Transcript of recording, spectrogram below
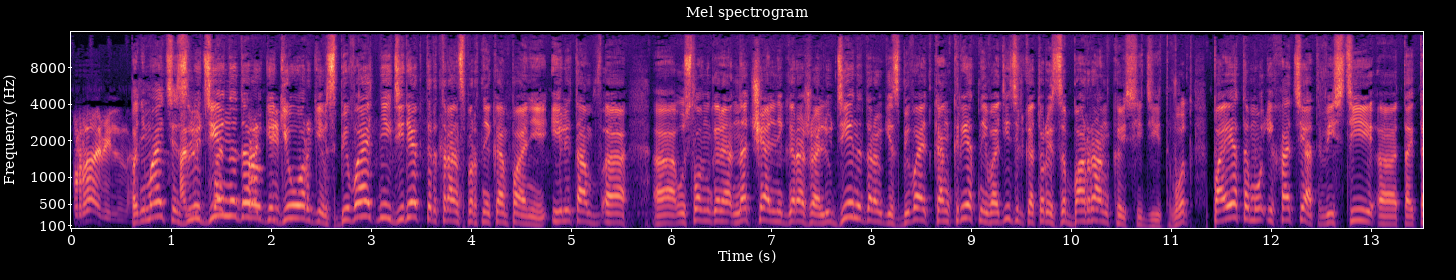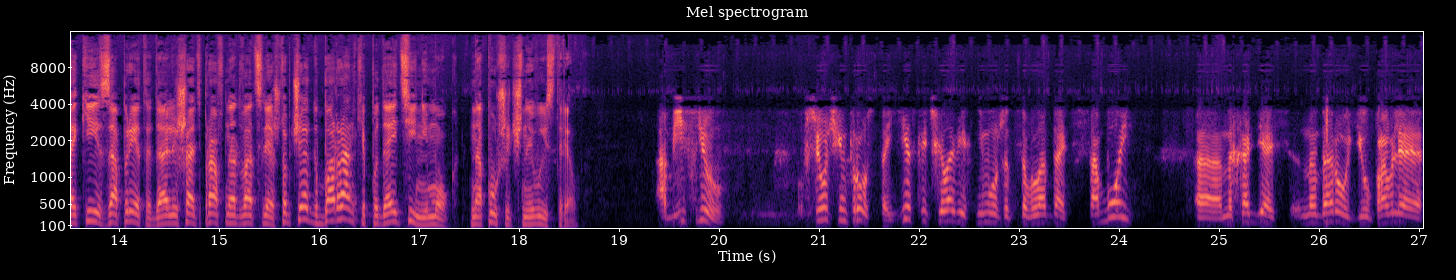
правильно. Понимаете, с а людей на дороге, статей... Георгий, сбивает не директор транспортной компании или там, э, э, условно говоря, начальник гаража. Людей на дороге сбивает конкретный водитель, который за баранкой сидит. Вот поэтому и хотят ввести э, такие запреты, да, лишать прав на 20 лет, чтобы человек к баранке подойти не мог на пушечный выстрел. Объясню. Все очень просто. Если человек не может совладать с собой, э, находясь на дороге, управляя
